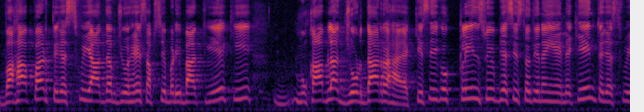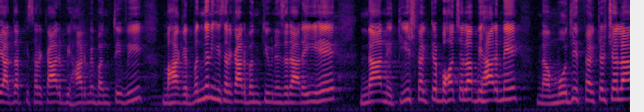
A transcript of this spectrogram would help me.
वहाँ पर तेजस्वी यादव जो है, सबसे बड़ी बात यह कि मुकाबला जोरदार रहा है। किसी को क्लीन स्वीप जैसी स्थिति नहीं है, लेकिन तेजस्वी यादव की सरकार बिहार में बनती हुई, महागठबंधन की सरकार बनती हुई नज़र आ रही है। ना नीतीश फैक्टर बहुत चला बिहार में, ना मोदी फैक्टर चला,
